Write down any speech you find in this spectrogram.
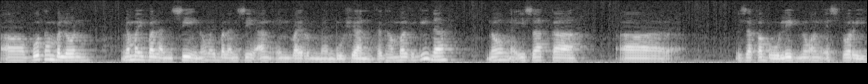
uh, butang balon nga may balansi no may balansi ang environment. Ocean kag hambal kagina no nga isa ka uh, isa ka bulig no ang estuary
